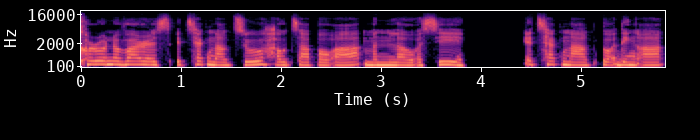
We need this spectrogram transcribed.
coronavirus ichek nak chu haucha pau a man lo asi ichek nak to ding a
